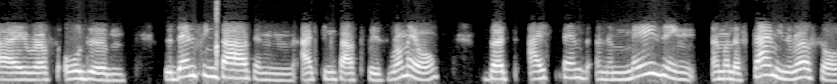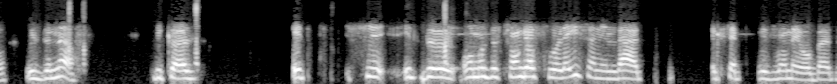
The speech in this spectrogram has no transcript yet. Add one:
I rehearsed all the the dancing part and acting part with Romeo, but I spent an amazing amount of time in rehearsal with the nurse because it's she it's the almost the strongest relation in that, except with Romeo. But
